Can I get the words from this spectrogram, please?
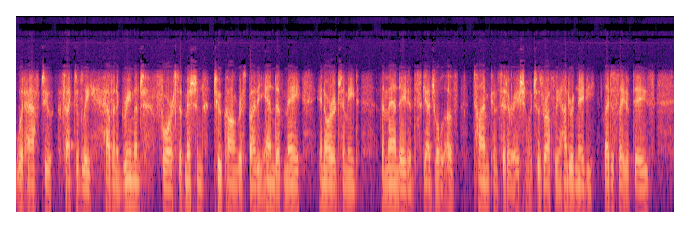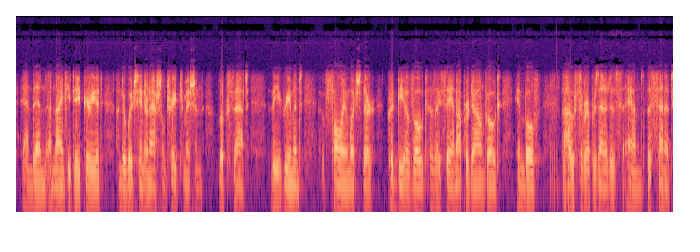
would have to effectively have an agreement for submission to Congress by the end of May in order to meet the mandated schedule of time consideration, which is roughly 180 legislative days, and then a 90 day period under which the International Trade Commission looks at the agreement, following which there could be a vote, as I say, an up or down vote in both the House of Representatives and the Senate.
